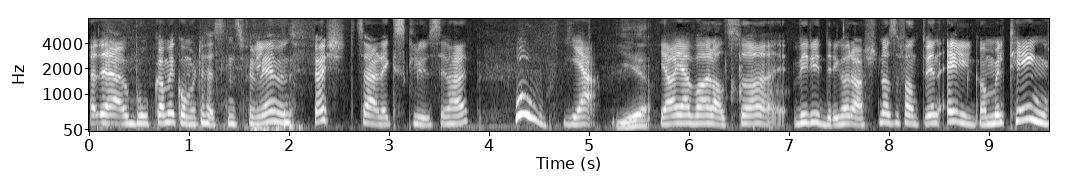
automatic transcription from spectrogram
Ja, det er jo Boka mi kommer til høsten, selvfølgelig, men først så er det eksklusiv her. Yeah. Yeah. Ja, jeg var altså Vi rydder i garasjen, og så fant vi en eldgammel ting.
